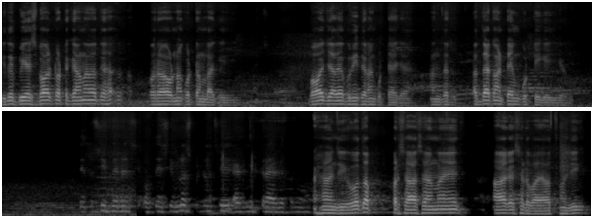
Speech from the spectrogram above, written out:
ਜਦੋਂ ਬੇਸਬਾਲ ਟੁੱਟ ਗਿਆ ਉਹਨਾਂ ਦਾ ਤੇ ਰੌੜ ਨਾਲ ਕੁੱਟਣ ਲੱਗ ਗਏ ਜੀ। ਬਹੁਤ ਜ਼ਿਆਦਾ ਬੁਰੀ ਤਰ੍ਹਾਂ ਕੁੱਟਿਆ ਗਿਆ। ਅੰਦਰ ਅੱਧਾ ਘੰਟੇ ਨੂੰ ਕੁੱਟੀ ਗਈ ਜੀ ਉਹ। ਤੇ ਤੁਸੀਂ ਫਿਰ ਉੱਥੇ ਸਿਵਲ ਹਸਪੀਟਲ 'ਚ ਐਡਮਿਟ ਕਰਾਇਆ ਗਿਆ ਤੁਹਾਨੂੰ? ਹਾਂਜੀ ਉਹ ਤਾਂ ਪ੍ਰਸ਼ਾਸਨ ਨੇ ਆ ਕੇ ਛਡਵਾਇਆ ਉੱਥੋਂ ਜੀ।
